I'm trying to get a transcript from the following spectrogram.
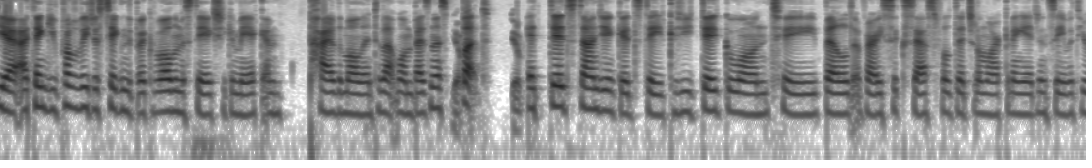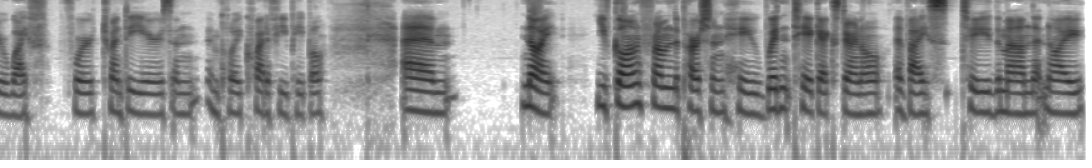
yeah, I think you've probably just taken the book of all the mistakes you can make and pile them all into that one business. Yep. But Yep. it did stand you in good stead because you did go on to build a very successful digital marketing agency with your wife for 20 years and employ quite a few people. Um, now, you've gone from the person who wouldn't take external advice to the man that now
